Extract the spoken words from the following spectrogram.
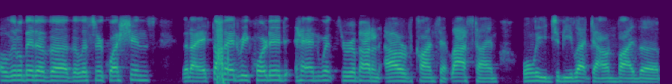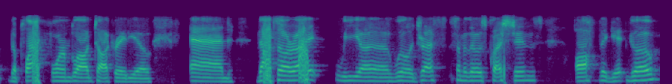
a little bit of uh, the listener questions that I thought I had recorded and went through about an hour of content last time, only to be let down by the, the platform Blog Talk Radio. And that's all right. We uh, will address some of those questions off the get go.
